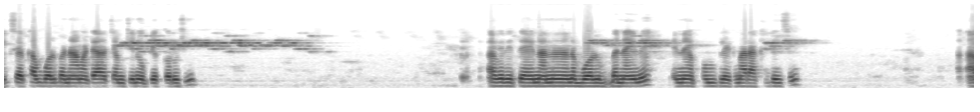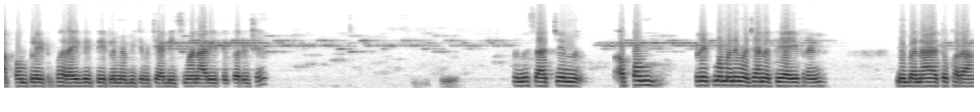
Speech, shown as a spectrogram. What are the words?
એક સરખા બોલ બનાવવા માટે આ ચમચીનો ઉપયોગ કરું છું. આવી રીતે નાના નાના બોલ બનાવીને એને પમ્પલેટમાં રાખી દઈશું. આ પમ્પલેટ ભરાઈ ગઈ હતી એટલે મેં બીજે પછી આ ડીશમાં આ રીતે કર્યું છે. અને સાચે અપમ પ્લેટમાં મને મજા નથી આવી ફ્રેન્ડ મેં બનાવ્યા તો ખરા.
